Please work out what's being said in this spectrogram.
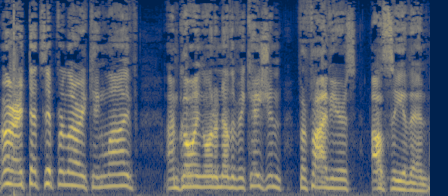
Alright, that's it for Larry King Live. I'm going on another vacation for five years. I'll see you then.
